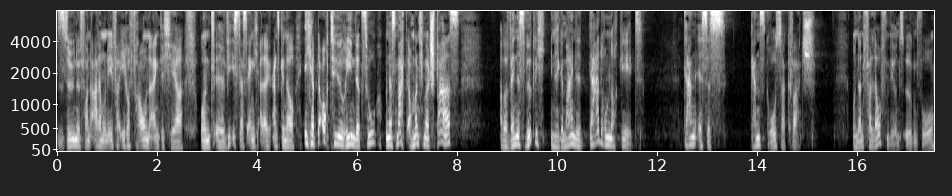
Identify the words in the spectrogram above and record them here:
Söhne von Adam und Eva ihre Frauen eigentlich her? Und äh, wie ist das eigentlich ganz genau? Ich habe da auch Theorien dazu und das macht auch manchmal Spaß. Aber wenn es wirklich in der Gemeinde darum noch geht, dann ist es ganz großer Quatsch. Und dann verlaufen wir uns irgendwo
